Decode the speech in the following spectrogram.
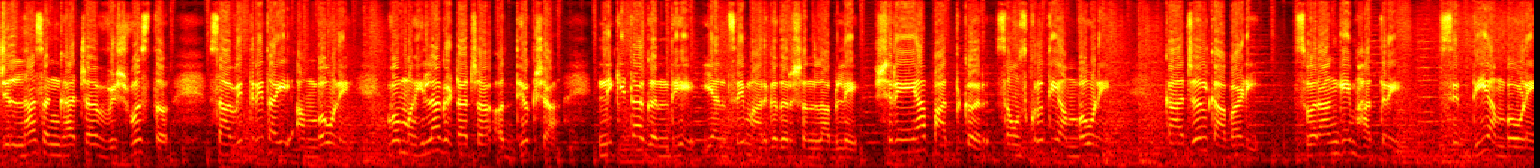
जिल्हा संघाच्या विश्वस्त सावित्रीताई आंबवणे व महिला गटाच्या अध्यक्षा निकिता गंधे यांचे मार्गदर्शन लाभले. श्रेया पातकर संस्कृती आंबवणे काजल काबाडी स्वरांगी म्हात्रे सिद्धी आंबवणे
